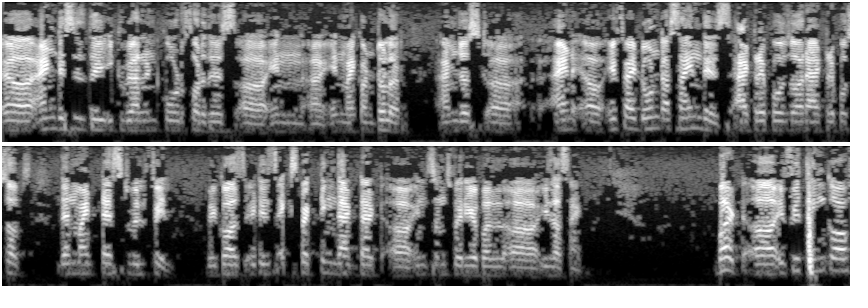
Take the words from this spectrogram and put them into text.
uh, and this is the equivalent code for this uh, in uh, in my controller. I'm just and if I don't assign this at repos or at repo subs then my test will fail because it is expecting that that instance variable is assigned but uh, if you think of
